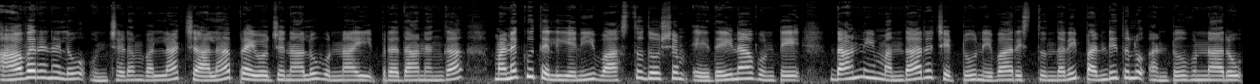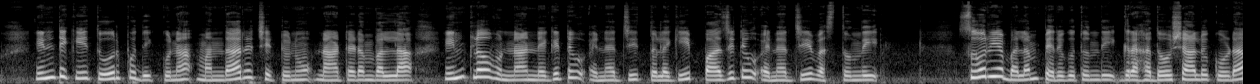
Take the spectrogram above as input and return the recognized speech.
ఆవరణలో ఉంచడం వల్ల చాలా ప్రయోజనాలు ఉన్నాయి. ప్రధానంగా మనకు తెలియని వాస్తుదోషం ఏదైనా ఉంటే దాన్ని మందార చెట్టు నివారిస్తుందని పండితులు అంటూ ఉన్నారు. ఇంటికి తూర్పు దిక్కున మందార చెట్టును నాటడం వల్ల ఇంట్లో ఉన్న నెగటివ్ ఎనర్జీ తొలగి పాజిటివ్ ఎనర్జీ వస్తుంది. సూర్య బలం పెరుగుతుంది గ్రహ దోషాలు కూడా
